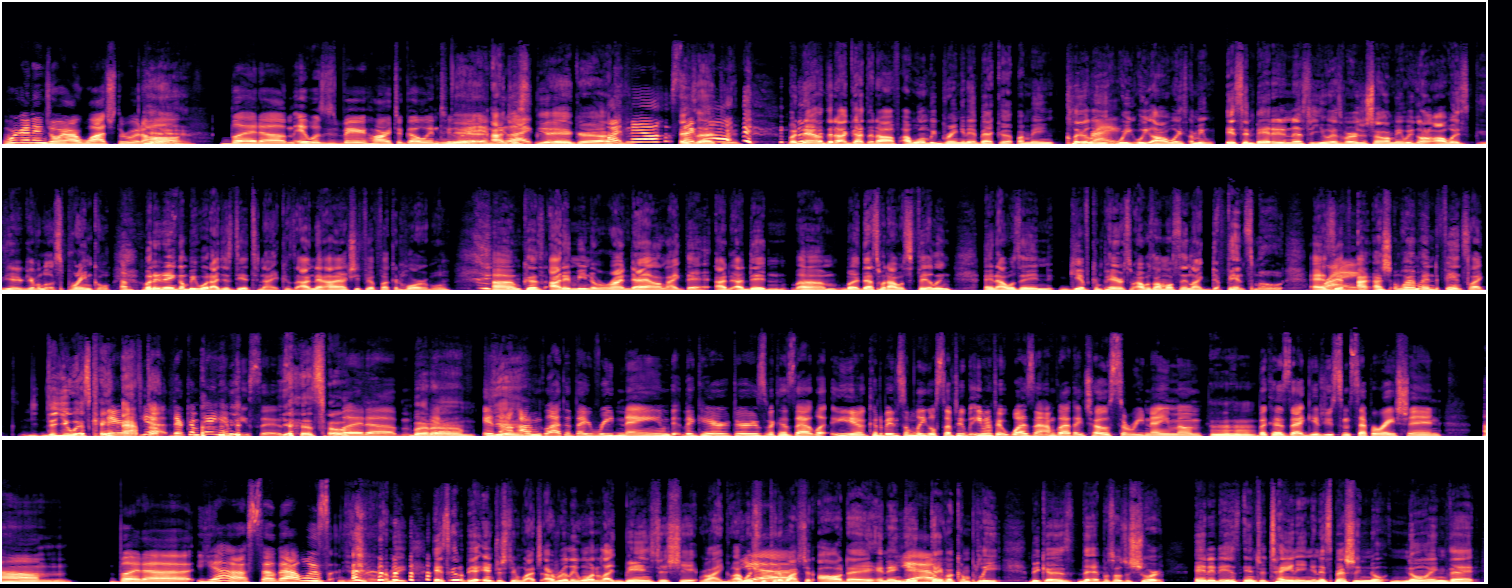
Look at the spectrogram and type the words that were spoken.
we're gonna enjoy our watch through it all. But um, it was very hard to go into yeah. it and be I just like, yeah, girl. What now? Exactly. what? but now that I got that off, I won't be bringing it back up. I mean, clearly, Right. we, we always, I mean, it's embedded in us, the U.S. version. So, I mean, we're going to always you know, give a little sprinkle. But it ain't going to be what I just did tonight because I, now I actually feel fucking horrible because I didn't mean to run down like that. I, I didn't. Um, but that's what I was feeling. And I was in give comparison. I was almost in like defense mode. As Right. if, I, I sh- why am I in defense? Like the U.S. came They're- after. Yeah, they're companion pieces. Yeah, so. but um, but, yeah. um, and yeah. I, I'm glad that they renamed the characters because that le- you know it could have been some legal stuff too. But even if it wasn't, I'm glad they chose to rename them Mhm. because that gives you some separation. Um, but uh, yeah. So that was Yeah, I mean, it's gonna be an interesting watch. I really want to like binge this shit. Like, I wish we could have watched it all day and then Yeah. get, gave a complete because the episodes are short and it is entertaining, and especially know, knowing that,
